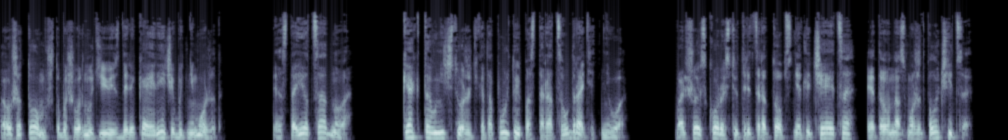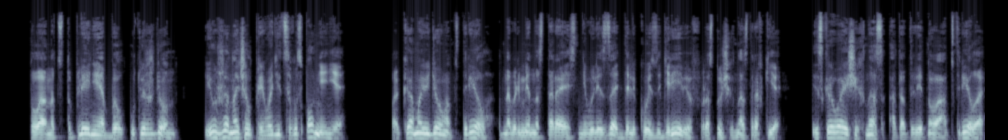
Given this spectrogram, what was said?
А уж о том, чтобы швырнуть ее издалека, и речи быть не может. И остается одно — как-то уничтожить катапульту и постараться удрать от него. Большой скоростью трицератопс не отличается, это у нас может получиться. План отступления был утвержден и уже начал приводиться в исполнение. Пока мы ведем обстрел, одновременно стараясь не вылезать далеко из-за деревьев, растущих на островке, и скрывающих нас от ответного обстрела,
